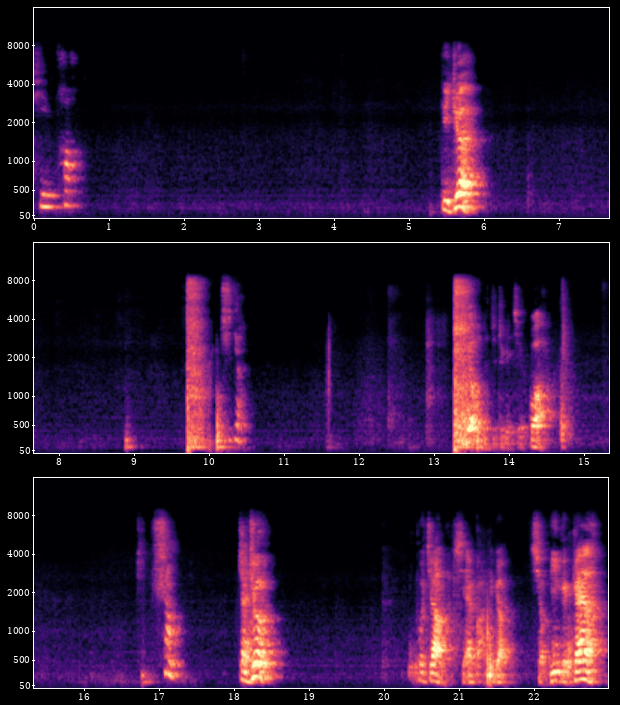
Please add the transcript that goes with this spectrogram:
拼炮，对决，吃掉，要的就这个结果。上，站住！不犟了，先把这个小兵给干了。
